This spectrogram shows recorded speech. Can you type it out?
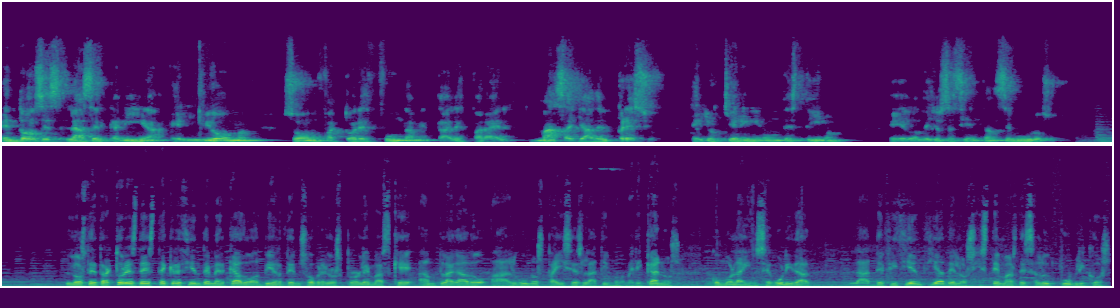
Entonces, la cercanía, el idioma, son factores fundamentales para él, más allá del precio. Ellos quieren ir a un destino eh, donde ellos se sientan seguros. Los detractores de este creciente mercado advierten sobre los problemas que han plagado a algunos países latinoamericanos, como la inseguridad, la deficiencia de los sistemas de salud públicos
